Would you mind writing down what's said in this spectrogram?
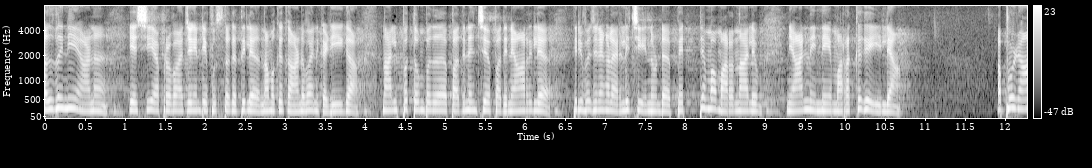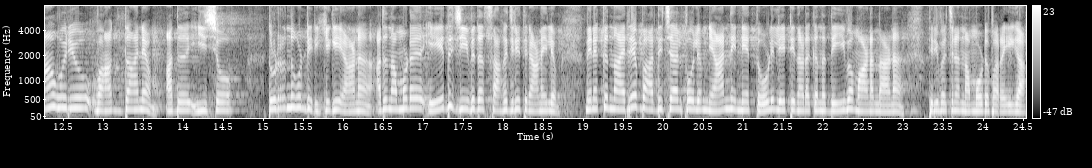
അതുതന്നെയാണ് യശിയ പ്രവാചകന്റെ പുസ്തകത്തിൽ നമുക്ക് കാണുവാൻ കഴിയുക. നാൽപ്പത്തൊമ്പത് പതിനഞ്ച് പതിനാറിൽ തിരുവചനങ്ങൾ അരളി ചെയ്യുന്നുണ്ട്. പെറ്റമ്മ മറന്നാലും ഞാൻ നിന്നെ മറക്കുകയില്ല. അപ്പോഴാ ഒരു വാഗ്ദാനം അത് ഈശോ തുടർന്നുകൊണ്ടിരിക്കുകയാണ്. അത് നമ്മുടെ ഏത് ജീവിത സാഹചര്യത്തിലാണെങ്കിലും നിനക്ക് നര ബാധിച്ചാൽ പോലും ഞാൻ നിന്നെ തോളിലേറ്റി നടക്കുന്ന ദൈവമാണെന്നാണ് തിരുവചനം നമ്മോട് പറയുക.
